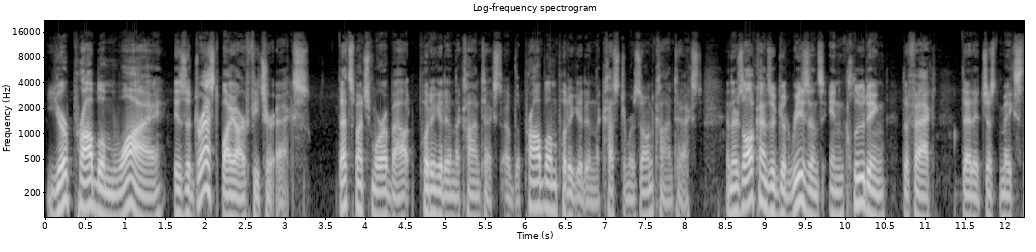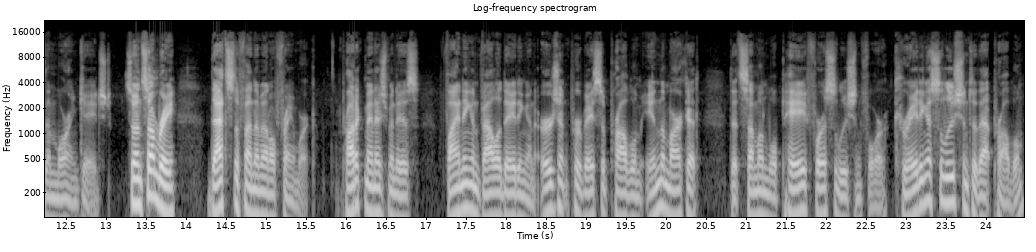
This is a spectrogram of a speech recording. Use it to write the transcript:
your problem Y is addressed by our feature X. That's much more about putting it in the context of the problem, putting it in the customer's own context. And there's all kinds of good reasons, including the fact that it just makes them more engaged. So, in summary, that's the fundamental framework. Product management is finding and validating an urgent, pervasive problem in the market that someone will pay for a solution for, creating a solution to that problem,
